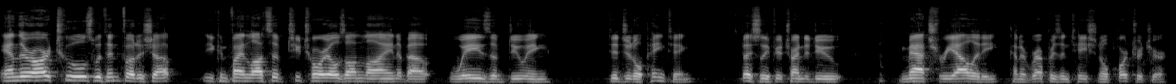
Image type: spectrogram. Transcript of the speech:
And there are tools within Photoshop you can find lots of tutorials online about ways of doing digital painting, especially if you're trying to do match reality, kind of representational portraiture.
